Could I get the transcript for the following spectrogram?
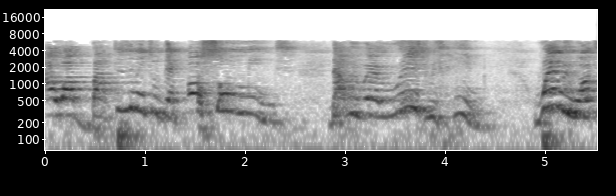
Our baptism into death also means that we were raised with him when we what?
